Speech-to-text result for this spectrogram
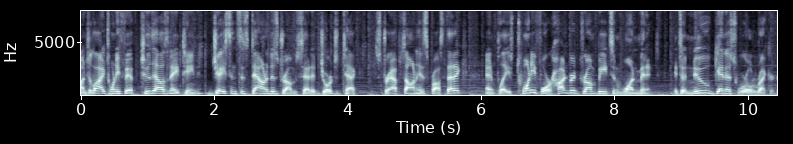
On July 25, 2018, Jason sits down at his drum set at Georgia Tech, straps on his prosthetic, and plays 2,400 drum beats in one minute. It's a new Guinness World Record.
